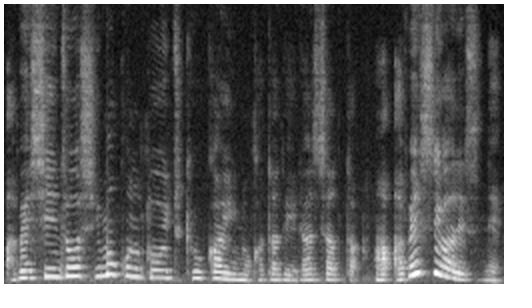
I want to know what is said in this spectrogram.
安倍晋三氏もこの統一教会員の方でいらっしゃった。あ安倍氏はですね、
